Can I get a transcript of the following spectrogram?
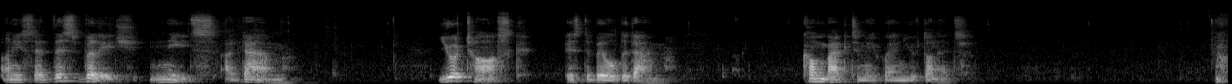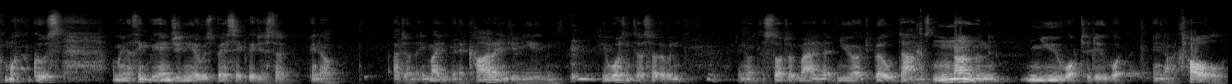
And he said, This village needs a dam. Your task is to build the dam. Come back to me when you've done it. well, of course, I mean, I think the engineer was basically just a, you know, I don't know, he might have been a car engineer. He wasn't a sort of, an, you know, the sort of man that knew how to build dams. None of them knew what to do, what, you know, at all.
